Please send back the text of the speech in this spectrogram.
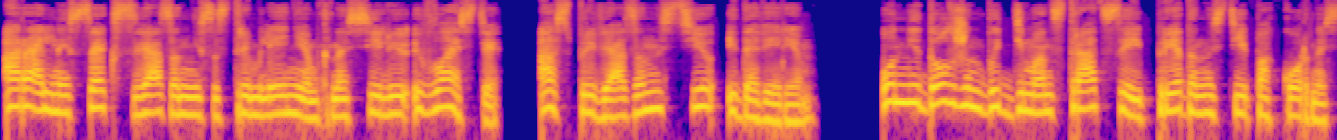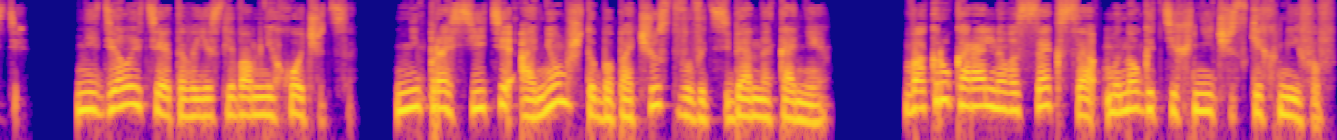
Оральный секс связан не со стремлением к насилию и власти, а с привязанностью и доверием. Он не должен быть демонстрацией преданности и покорности. Не делайте этого, если вам не хочется. Не просите о нем, чтобы почувствовать себя на коне. Вокруг орального секса много технических мифов.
